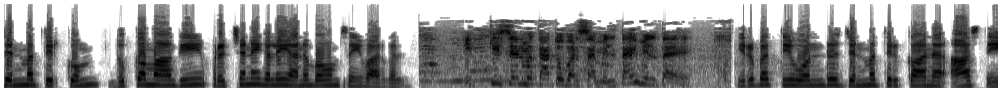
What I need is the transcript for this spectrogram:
ஜென்மத்திற்கும் துக்கமாகி பிரச்சனைகளை அனுபவம் செய்வார்கள் 21 जन्म का तो वर्षा मिलता ही मिलता है இருபத்தி ஒன்று ஜென்மத்திற்கான ஆஸ்தி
